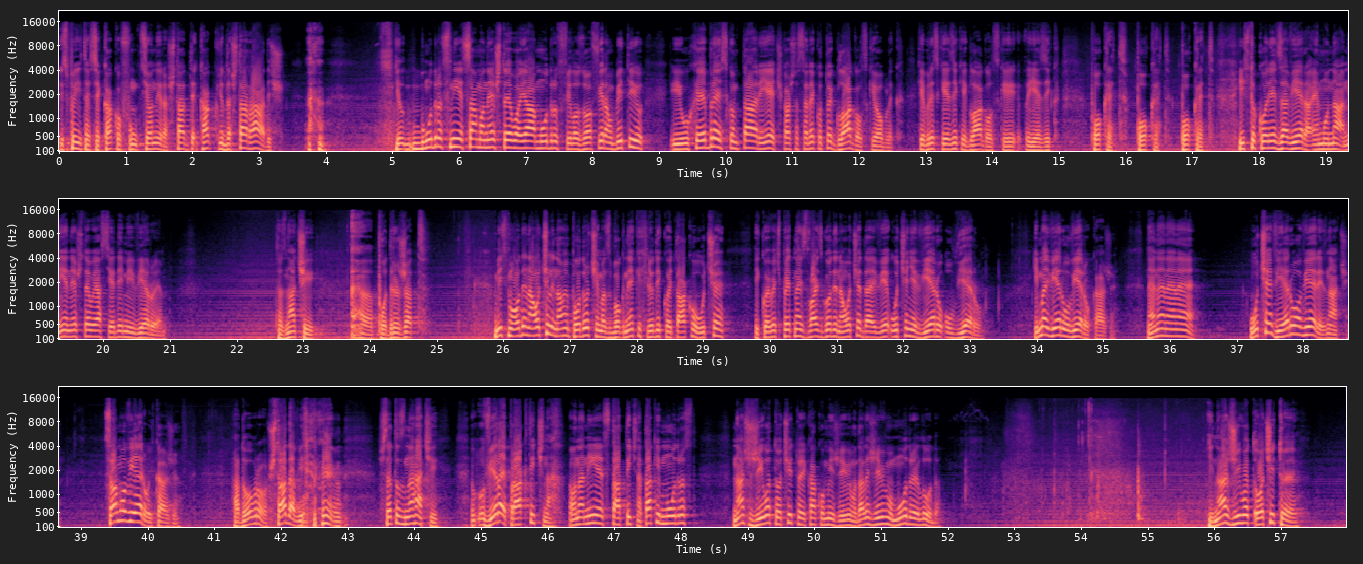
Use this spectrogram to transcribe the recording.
ispitaj se kako funkcionira, šta, kako, da šta radiš. Jer mudrost nije samo nešto, evo ja mudrost filozofiram, u biti i u hebrejskom ta riječ, kao što sam rekao, to je glagolski oblik. Hebrejski jezik je glagolski jezik. Pokret, pokret, pokret. Isto ko riječ za vjera, emuna. Nije nešto, evo ja sjedim i vjerujem. To znači podržat. Mi smo ovdje naučili na ovim područjima zbog nekih ljudi koji tako uče i koji već 15-20 godina uče da je učenje vjeru u vjeru. Imaj vjeru u vjeru, kaže. Ne, ne, ne, ne. Uče vjeru o vjeri, znači. Samo vjeruj, kaže. Pa dobro, šta da vjerujem? šta to znači? Vjera je praktična, ona nije statična. Tako i mudrost, naš život očituje kako mi živimo. Da li živimo mudro ili ludo? I naš život očituje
